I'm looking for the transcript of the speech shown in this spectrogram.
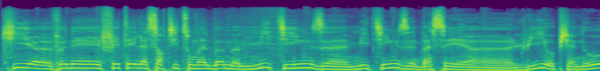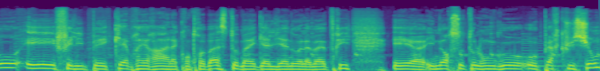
qui venait fêter la sortie de son album Meetings. Meetings, bah, c'est lui au piano et Felipe Cabrera à la contrebasse, Thomas Galliano à la batterie et Inor Sotolongo aux percussions.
